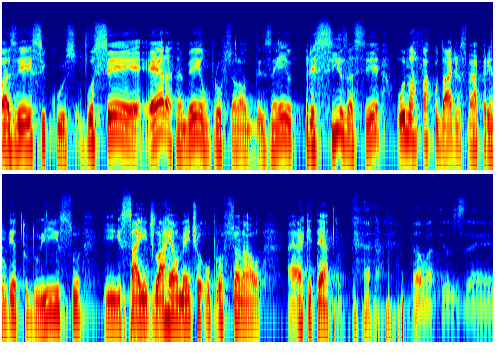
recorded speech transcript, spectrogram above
fazer esse curso. Você era também um profissional de desenho? Precisa ser? Ou na faculdade você vai aprender tudo isso e sair de lá realmente o profissional arquiteto? Então, Matheus, é,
